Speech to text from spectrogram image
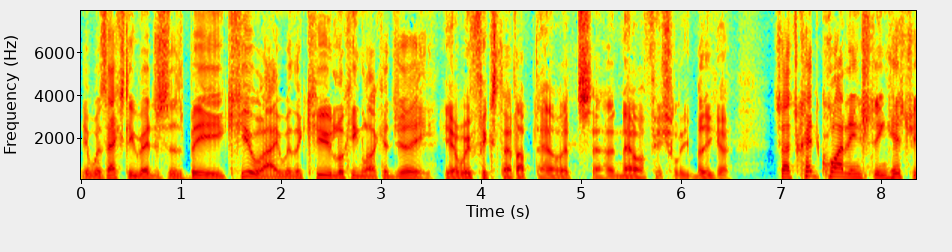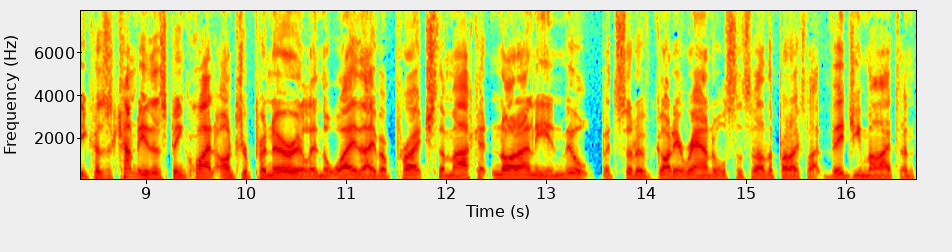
it was actually registered as BEQA with a Q looking like a G. Yeah, we've fixed that up now. It's uh, now officially Bega. So it's had quite an interesting history because it's a company that's been quite entrepreneurial in the way they've approached the market, not only in milk, but sort of got around all sorts of other products like Vegemite and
